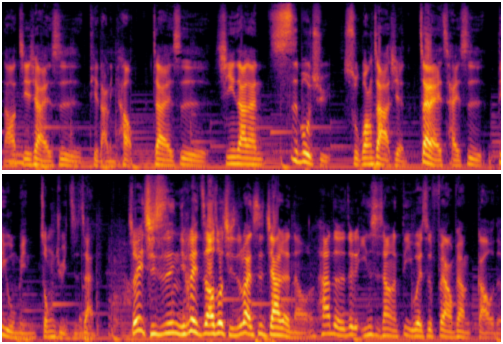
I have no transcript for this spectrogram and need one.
然后接下来是《铁达尼号》，再来是《星际大战》四部曲《曙光乍现》，再来才是第五名《终局之战》。所以其实你会知道说，其实《乱世佳人》哦，它的这个影史上的地位是非常非常高的。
